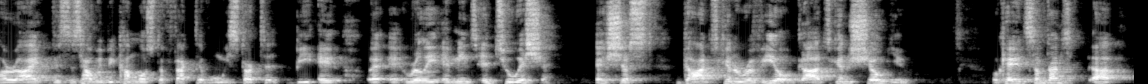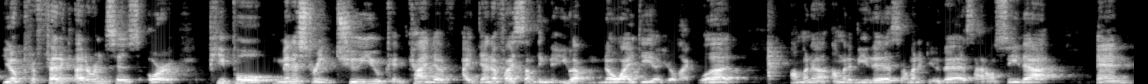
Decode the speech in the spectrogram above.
All right. This is how we become most effective when we start to be a, it really, it means intuition. It's just God's going to reveal, God's going to show you. Okay. And sometimes, uh, you know, prophetic utterances or people ministering to you can kind of identify something that you have no idea. You're like, what? I'm to, I'm to be this. I'm to do this. I don't see that. And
